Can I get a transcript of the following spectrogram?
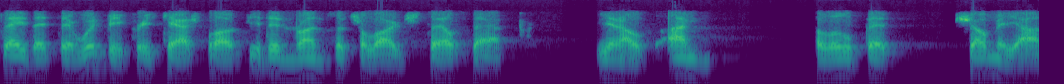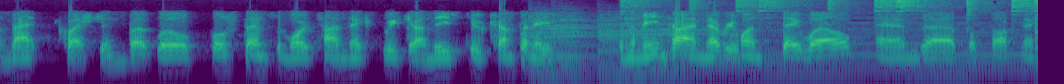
say that there would be free cash flow if you didn't run such a large sales staff. You know, I'm a little bit show me on that question, but we'll we'll spend some more time next week on these two companies. In the meantime, everyone stay well, and uh, we'll talk next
